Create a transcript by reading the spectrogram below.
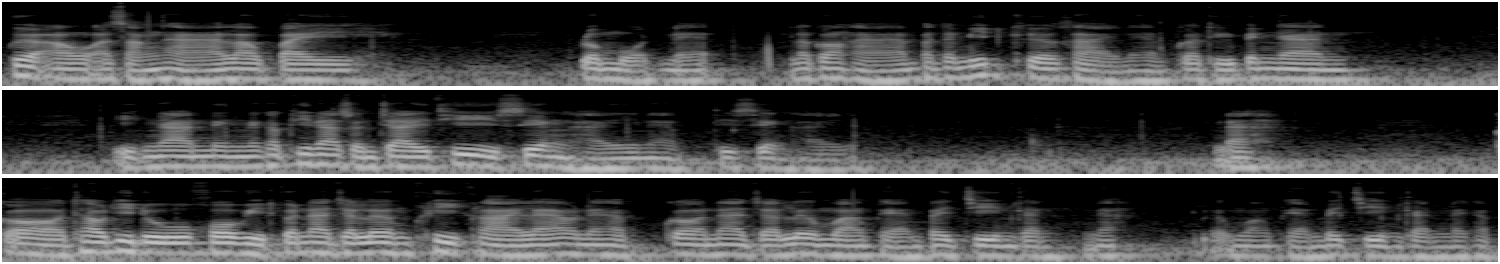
เพื่อเอาอสังหาเราไป รโมทนะฮะแล้วก็หาพันธมิตรเครือข่ายนะครับ ก็ถือเป็นงานอีกงานหนึ่งนะครับที่น่าสนใจที่เซี่ยงไฮ้นะครับที่เซี่ยงไฮ้นะก็เท่าที่ดูโควิด ก็น่าจะเริ่มคลี่คลายแล้วนะครับ ก็น่าจะเริ่มวางแผนไปจีนกันนะเริ่มวางแผนไปจีนกันนะครับ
